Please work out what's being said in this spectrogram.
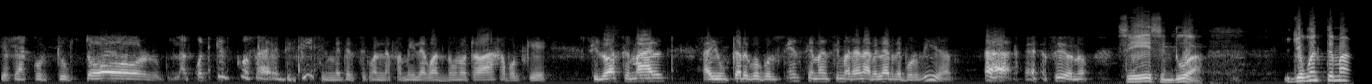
ya sea constructor, cualquier cosa. Es difícil meterse con la familia cuando uno trabaja porque si lo hace mal, hay un cargo de conciencia, más encima te van a pelar de por vida. ¿Sí o no? Sí, sin duda. Y qué buen tema,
